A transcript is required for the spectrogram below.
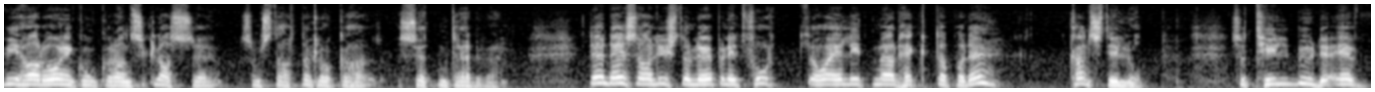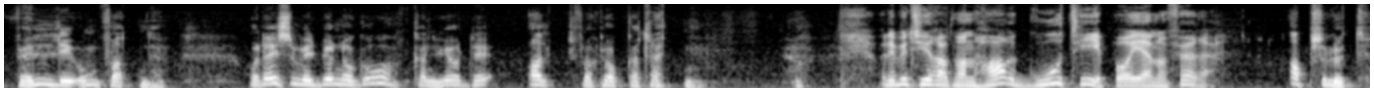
vi har òg en konkurranseklasse som starter klokka 17.30. Det er de som har lyst til å løpe litt fort og er litt mer hekta på det, kan stille opp. Så tilbudet er veldig omfattende. Og de som vil begynne å gå, kan gjøre det alt fra klokka 13. Ja. Og Det betyr at man har god tid på å gjennomføre? Absolutt.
